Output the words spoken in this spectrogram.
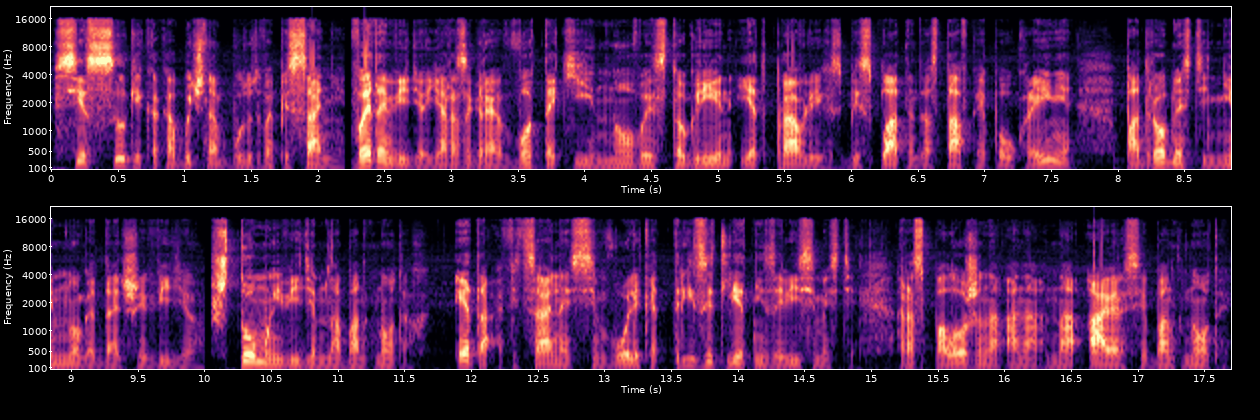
Все ссылки, как обычно, будут в описании. В этом видео я разыграю вот такие новые 100 гривен и отправлю их с бесплатной доставкой по Украине. Подробности немного дальше в видео. Что мы видим на банкнотах? Это официальная символика 30 лет независимости. Расположена она на аверсе банкноты.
